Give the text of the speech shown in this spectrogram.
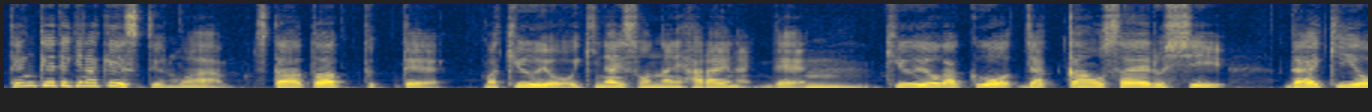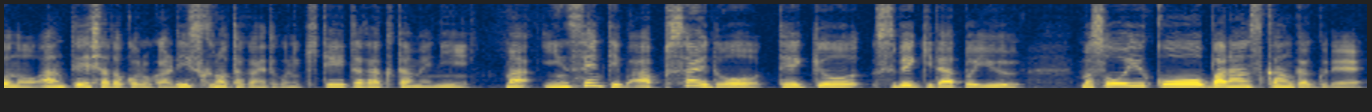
典型的なケースっていうのはスタートアップって、まあ、給与をいきなりそんなに払えないんで、うん。給与額を若干抑えるし大企業の安定したところからリスクの高いところに来ていただくために、まあ、インセンティブ upside を提供すべきだという、まあ、そういうこうバランス感覚で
